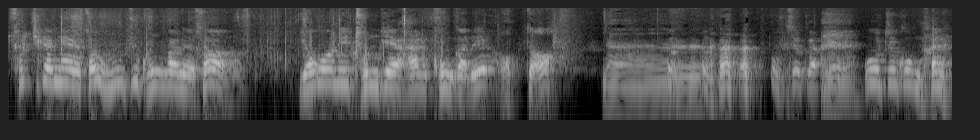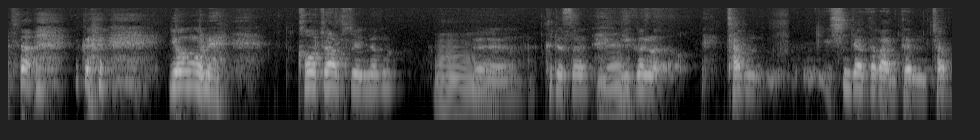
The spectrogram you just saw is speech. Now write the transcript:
솔직한 말해서 우주 공간에서 영원히 존재할 공간이 없어. 아. 우주가 네. 우주 공간에서 그 영혼에 거주할 수 있는 음. 예. 그래서 네. 이걸 참 신자들한테는 참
